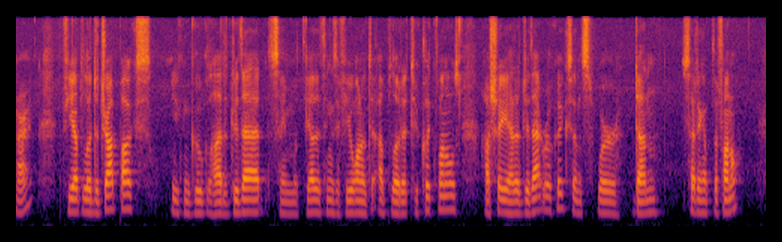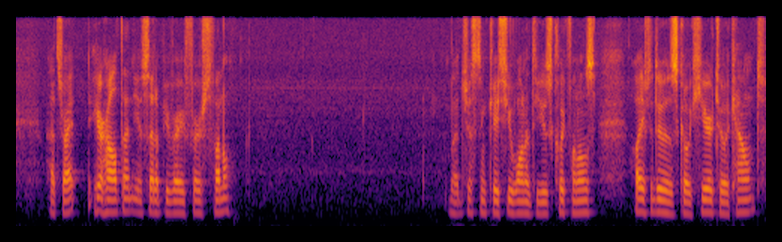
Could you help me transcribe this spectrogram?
Alright, if you upload to Dropbox, you can Google how to do that. Same with the other things. If you wanted to upload it to ClickFunnels, I'll show you how to do that real quick since we're done setting up the funnel. That's right. You're all done. You've set up your very first funnel. But just in case you wanted to use ClickFunnels, all you have to do is go here to account,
